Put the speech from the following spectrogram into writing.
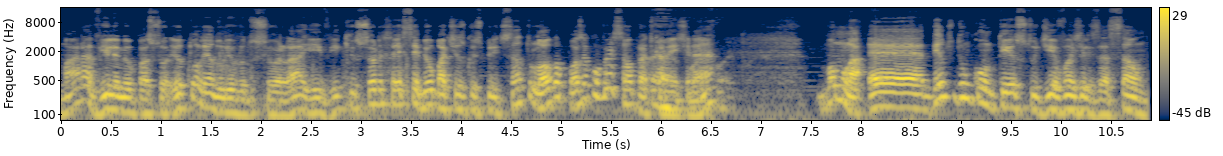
Maravilha, meu pastor. Eu estou lendo o livro do senhor lá e vi que o senhor recebeu o batismo com o Espírito Santo logo após a conversão, praticamente, é, foi, né? Foi. Vamos lá. É, dentro de um contexto de evangelização,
